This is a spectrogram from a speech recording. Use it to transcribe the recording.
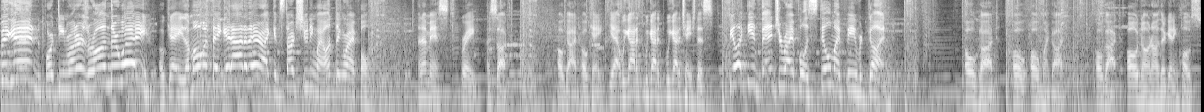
begin! 14 runners are on their way. Okay, the moment they get out of there, I can start shooting my hunting rifle. And I missed. Great, I suck. Oh god, okay. Yeah, we gotta, we gotta, we gotta change this. I feel like the adventure rifle is still my favorite gun. Oh god. Oh, oh my god. Oh god. Oh no, no, they're getting close.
